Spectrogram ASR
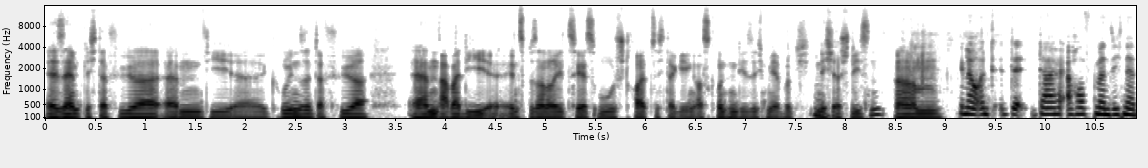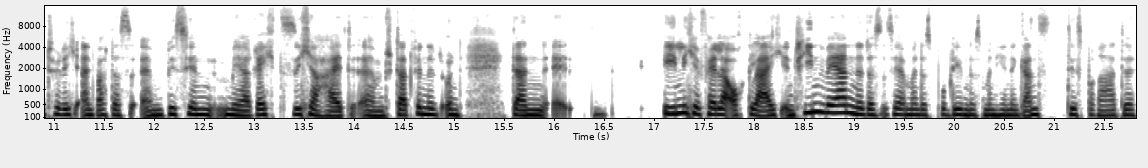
äh, sämtlich dafür, ähm, die äh, Grünen sind dafür, ähm, aber die, äh, insbesondere die CSU, sträubt sich dagegen aus Gründen, die sich mir wirklich nicht erschließen. Ähm, genau, und da erhofft man sich natürlich einfach, dass ein bisschen mehr Rechtssicherheit ähm, stattfindet und dann äh, ähnliche Fälle auch gleich entschieden werden. Ne, das ist ja immer das Problem, dass man hier eine ganz disparate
